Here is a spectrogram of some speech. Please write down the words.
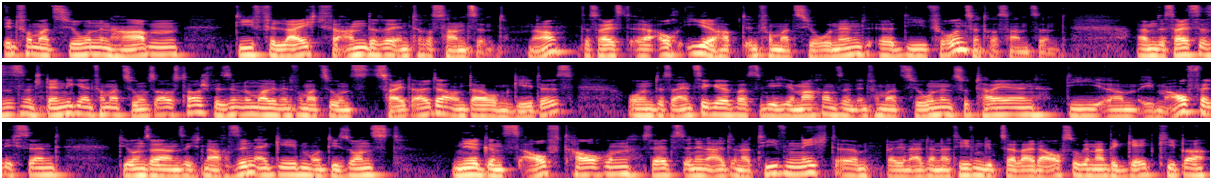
Informationen haben, die vielleicht für andere interessant sind. Na? Das heißt, äh, auch ihr habt Informationen, äh, die für uns interessant sind. Ähm, das heißt, es ist ein ständiger Informationsaustausch. Wir sind nun mal im Informationszeitalter und darum geht es. Und das Einzige, was wir hier machen, sind Informationen zu teilen, die ähm, eben auffällig sind, die unserer Ansicht nach Sinn ergeben und die sonst nirgends auftauchen, selbst in den Alternativen nicht. Ähm, bei den Alternativen gibt es ja leider auch sogenannte Gatekeeper,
